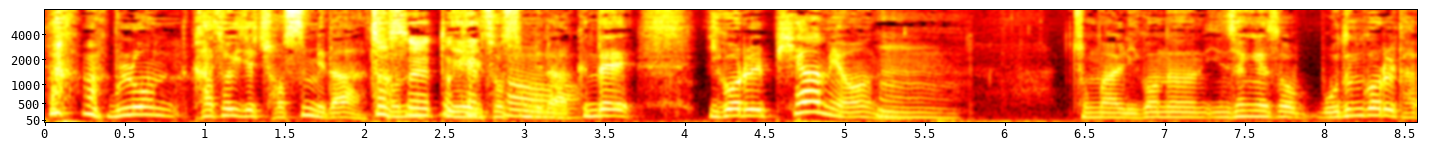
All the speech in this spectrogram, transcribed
물론 가서 이제 졌습니다. 졌어요. 또 예, 졌습니다. 어. 근데 이거를 피하면 음. 정말 이거는 인생에서 모든 거를 다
